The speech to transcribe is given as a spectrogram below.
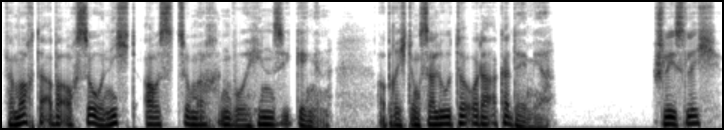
vermochte aber auch so nicht auszumachen, wohin sie gingen, ob Richtung Salute oder Academia. Schließlich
